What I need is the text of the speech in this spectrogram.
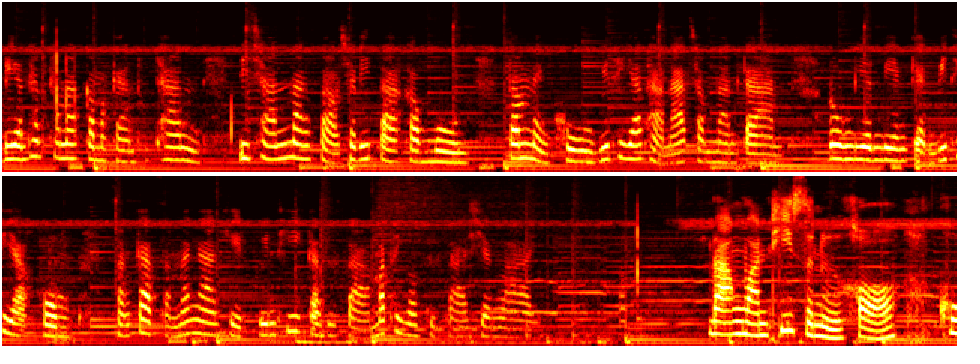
เรียนท่านคณะกรรมการทุกท่าน ดิฉันนางสาวชริตาคำมูล ตำแหน่งครูวิทยาฐานะชำนาญการ โรงเรียนเวียงแก่นวิทยาคม สังกัดสำนักงานเขตพื้นที่การศึกษามัธยมศึกษาเชียงราย รางวัลที่เสนอขอ ครู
